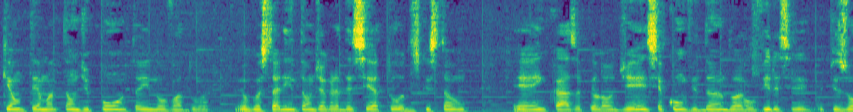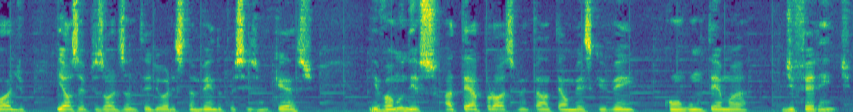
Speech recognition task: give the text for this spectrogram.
que é um tema tão de ponta e inovador. Eu gostaria então de agradecer a todos que estão é, em casa pela audiência, convidando a ouvir esse episódio e aos episódios anteriores também do Precision Cast. E vamos nisso. Até a próxima, então, até o mês que vem, com algum tema diferente.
